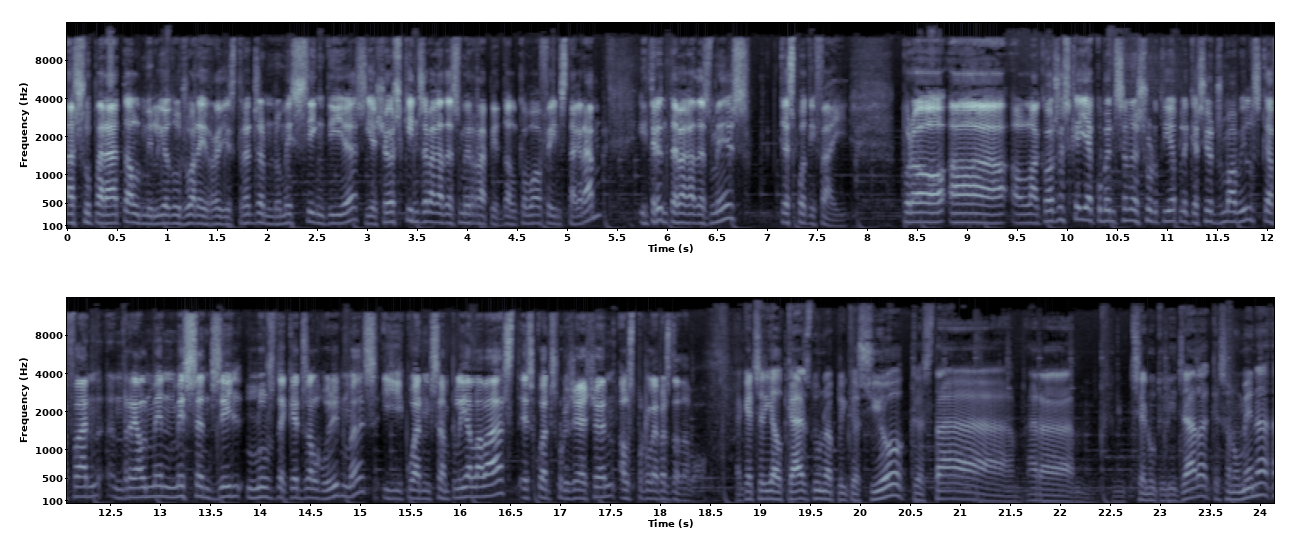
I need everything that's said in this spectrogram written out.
ha superat el milió d'usuaris registrats en només 5 dies i això és 15 vegades més ràpid del que ho va fer Instagram i 30 vegades més que Spotify. Però eh, la cosa és que ja comencen a sortir aplicacions mòbils que fan realment més senzill l'ús d'aquests algoritmes i quan s'amplia l'abast és quan sorgeixen els problemes de debò. Aquest seria el cas d'una aplicació que està ara sent utilitzada, que s'anomena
